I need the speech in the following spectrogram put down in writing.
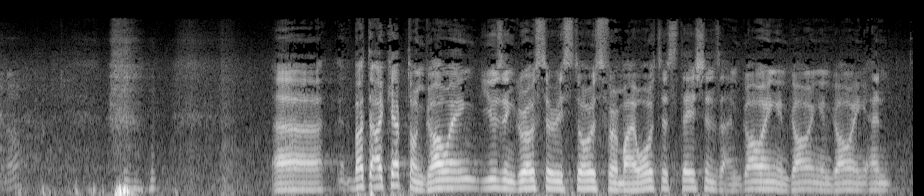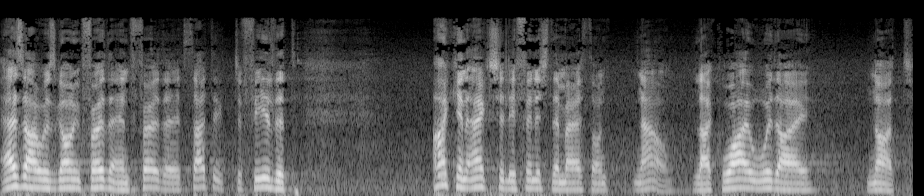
you know. Uh, but I kept on going, using grocery stores for my water stations, and going and going and going. And as I was going further and further, it started to feel that I can actually finish the marathon now. Like, why would I not?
